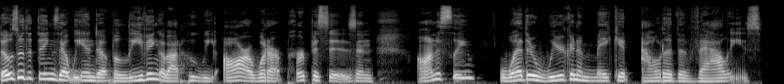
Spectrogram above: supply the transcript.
those are the things that we end up believing about who we are, what our purpose is. And honestly, whether we're going to make it out of the valleys.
